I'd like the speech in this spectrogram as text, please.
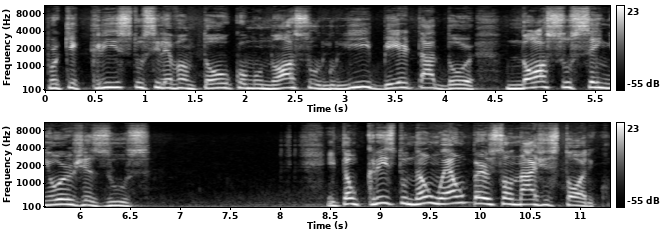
porque Cristo se levantou como nosso libertador, nosso Senhor Jesus. Então, Cristo não é um personagem histórico.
